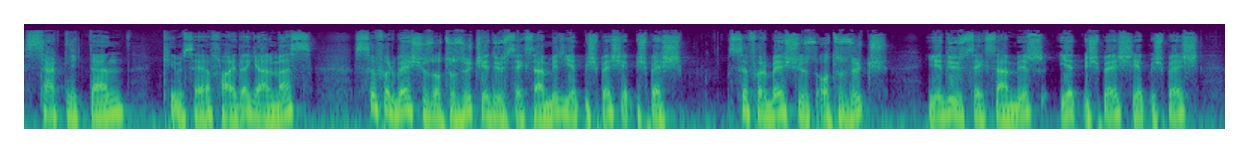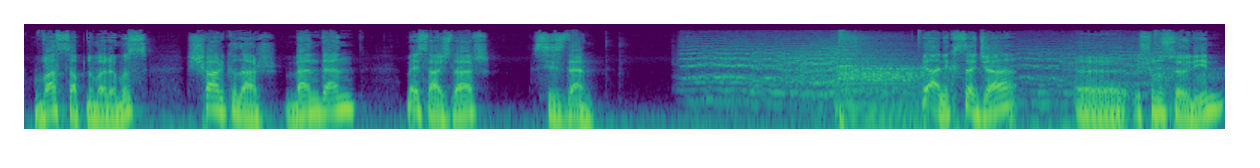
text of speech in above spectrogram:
Sertlikten kimseye fayda gelmez. 0533 781 75 75 0533 781 75 75 WhatsApp numaramız. Şarkılar benden, mesajlar sizden. Yani kısaca e, şunu söyleyeyim.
